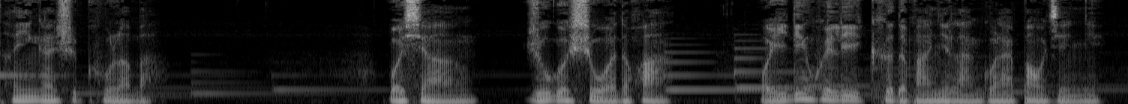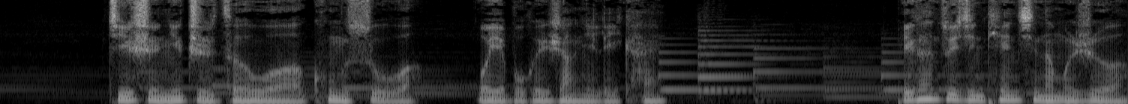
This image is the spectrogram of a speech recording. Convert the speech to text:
她应该是哭了吧。我想，如果是我的话，我一定会立刻的把你揽过来抱紧你。即使你指责我、控诉我，我也不会让你离开。别看最近天气那么热，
